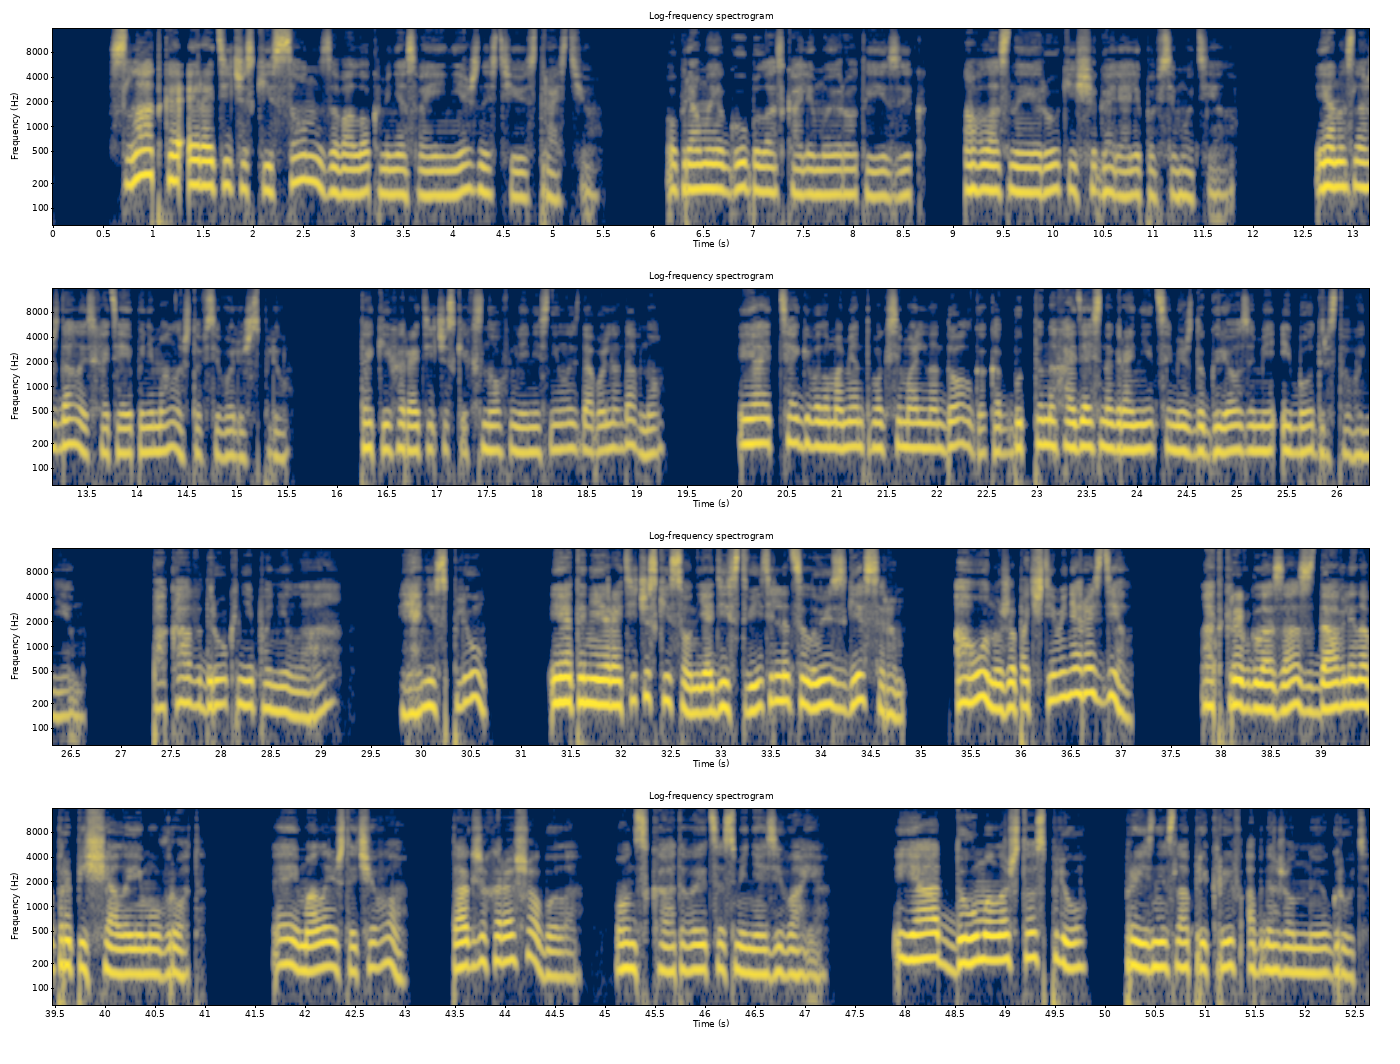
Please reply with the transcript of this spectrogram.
Сладко-эротический сон заволок меня своей нежностью и страстью. Упрямые губы ласкали мой рот и язык, а властные руки щеголяли по всему телу. Я наслаждалась, хотя и понимала, что всего лишь сплю. Таких эротических снов мне не снилось довольно давно. Я оттягивала момент максимально долго, как будто находясь на границе между грезами и бодрствованием. Пока вдруг не поняла, я не сплю. И это не эротический сон, я действительно целуюсь с Гессером, а он уже почти меня раздел. Открыв глаза, сдавленно пропищала ему в рот. «Эй, малыш, ты чего? Так же хорошо было». Он скатывается с меня, зевая. «Я думала, что сплю», — произнесла, прикрыв обнаженную грудь.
